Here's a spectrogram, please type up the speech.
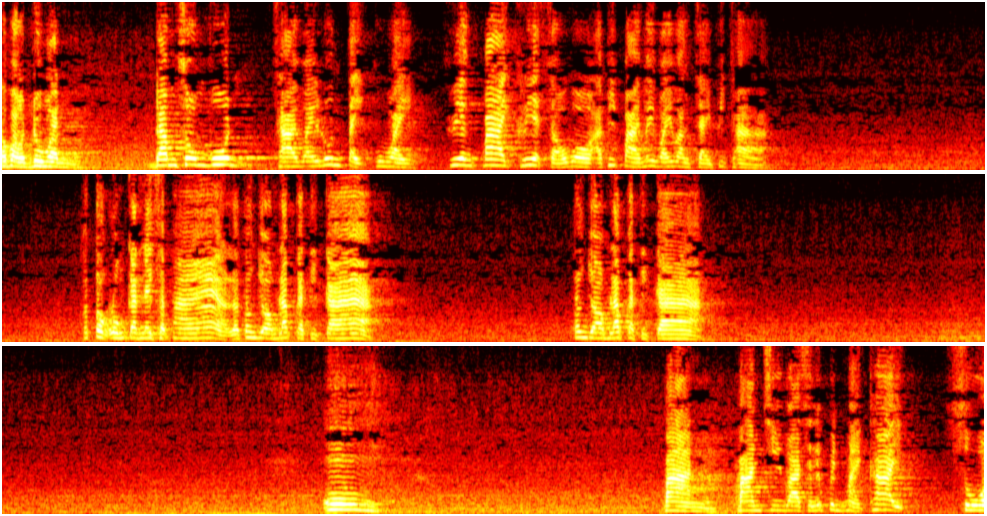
เขาบอกด่วนดำส้มวุ่น ชายวัยรุ่นเตะกวยเครื่องป้ายเครียดสวอภิปรายไม่ไว้วางใจพิธาเขาตกลงกันในสภาแล้วต้องยอมรับกติกา ต้องยอมรับกติกา เออปาน ปานชีวาศิลปินใหม่ค่าย สัว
